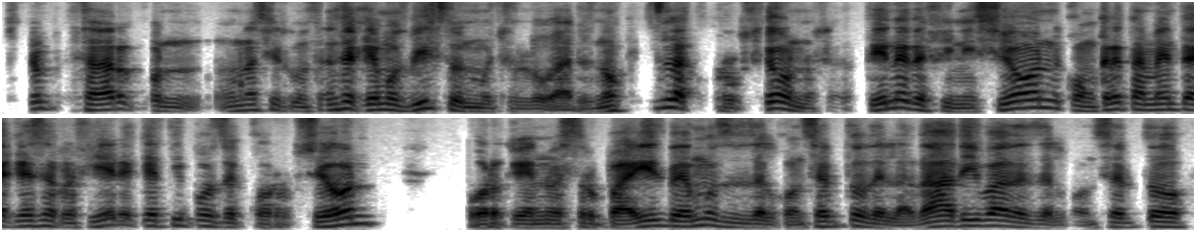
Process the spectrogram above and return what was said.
quiero empezar con una circunstancia que hemos visto en muchos lugares, ¿no? ¿Qué es la corrupción? O sea, ¿tiene definición concretamente a qué se refiere? ¿Qué tipos de corrupción? Porque en nuestro país vemos desde el concepto de la dádiva, desde el concepto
